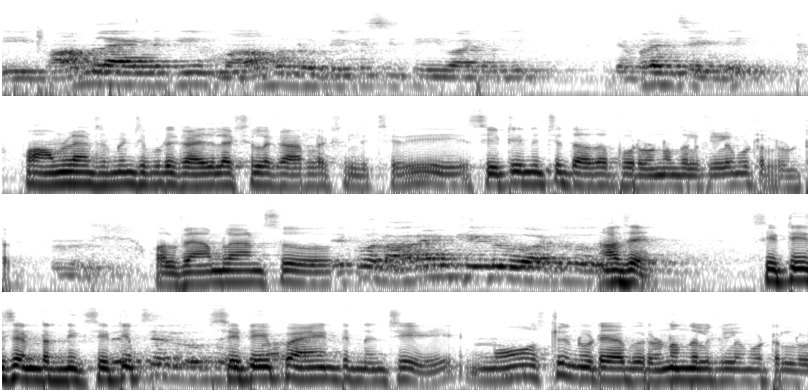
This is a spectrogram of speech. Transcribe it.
ఈ ఫామ్ ల్యాండ్కి మామూలు డిటిసిపి వాటికి డిఫరెన్స్ ఏంటి? ఫామ్ ల్యాండ్స్ నుంచి ఇప్పుడు ఐదు లక్షలకు ఆరు లక్షలు ఇచ్చేది సిటీ నుంచి దాదాపు రెండు వందల కిలోమీటర్లు ఉంటుంది. వాళ్ళ ఫ్యామ్ ల్యాండ్స్ అదే సిటీ సెంటర్ నీకు సిటీ. సిటీ పాయింట్ నుంచి మోస్ట్లీ నూట యాభై రెండు వందల కిలోమీటర్ల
